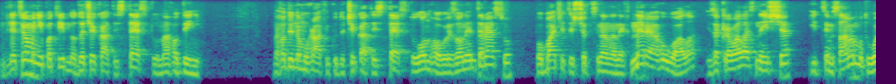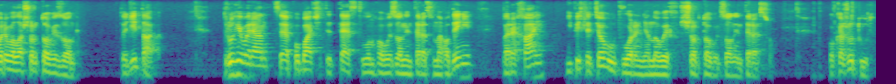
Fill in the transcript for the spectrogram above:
Для цього мені потрібно дочекатись тесту на годині. На годинному графіку дочекатись тесту лонгових зон інтересу, побачити, щоб ціна на них не реагувала і закривалась нижче, і цим самим утворювала шортові зони. Тоді так. Другий варіант це побачити тест лонгових зон інтересу на годині, перехай, і після цього утворення нових шортових зон інтересу. Покажу тут.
